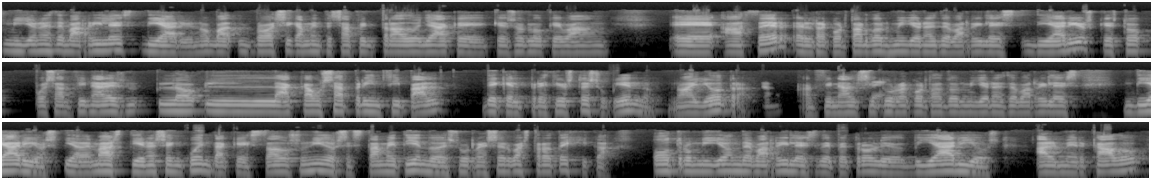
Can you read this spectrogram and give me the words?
millones de barriles diarios, ¿no? Básicamente se ha filtrado ya que, eso es lo que van eh, a hacer, el recortar 2 millones de barriles diarios, que esto pues al final es la causa principal de que el precio esté subiendo, no hay otra. Al final, si tú recortas dos millones de barriles diarios y además tienes en cuenta que Estados Unidos está metiendo de su reserva estratégica otro millón de barriles de petróleo diarios al mercado,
